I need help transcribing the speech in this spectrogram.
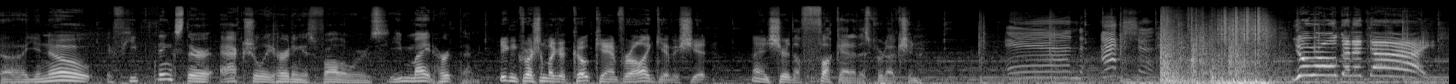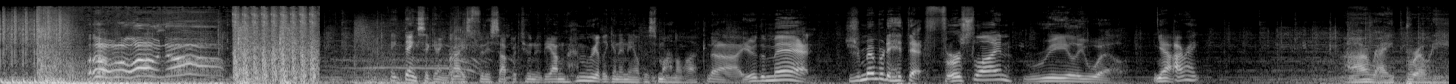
Uh, you know, if he thinks they're actually hurting his followers, he might hurt them. He can crush them like a coke can for all I give a shit. I insure the fuck out of this production. And action! You're all gonna die! Oh, oh, oh no! Hey, thanks again, guys, for this opportunity. I'm, I'm really gonna nail this monologue. Nah, you're the man. Just remember to hit that first line really well. Yeah, all right. All right, Brody.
